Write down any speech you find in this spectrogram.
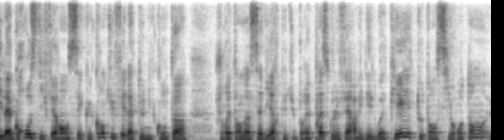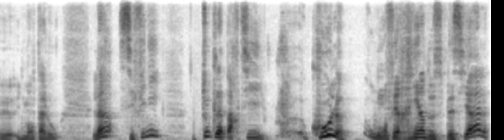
Et la grosse différence, c'est que quand tu fais la tenue compta, j'aurais tendance à dire que tu pourrais presque le faire avec des doigts de pied tout en sirotant une menthe à l'eau. Là, c'est fini toute la partie cool, où on fait rien de spécial,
